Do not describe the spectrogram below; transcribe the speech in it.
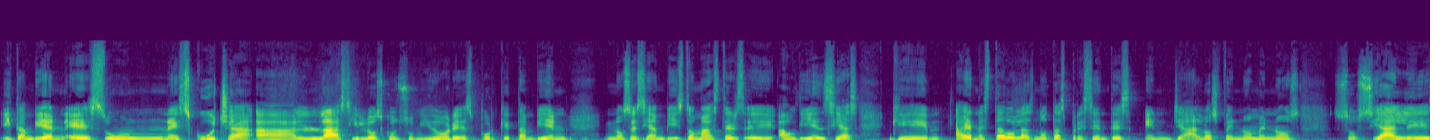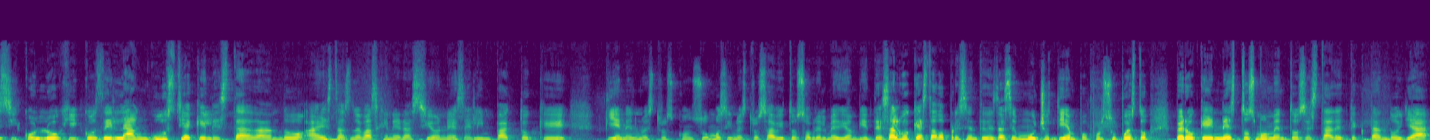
Y también es una escucha a las y los consumidores, porque también, no sé si han visto, Masters, eh, audiencias que han estado las notas presentes en ya los fenómenos sociales, psicológicos, de la angustia que le está dando a estas nuevas generaciones, el impacto que tienen nuestros consumos y nuestros hábitos sobre el medio ambiente. Es algo que ha estado presente desde hace mucho tiempo, por supuesto, pero que en estos momentos está detectando ya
